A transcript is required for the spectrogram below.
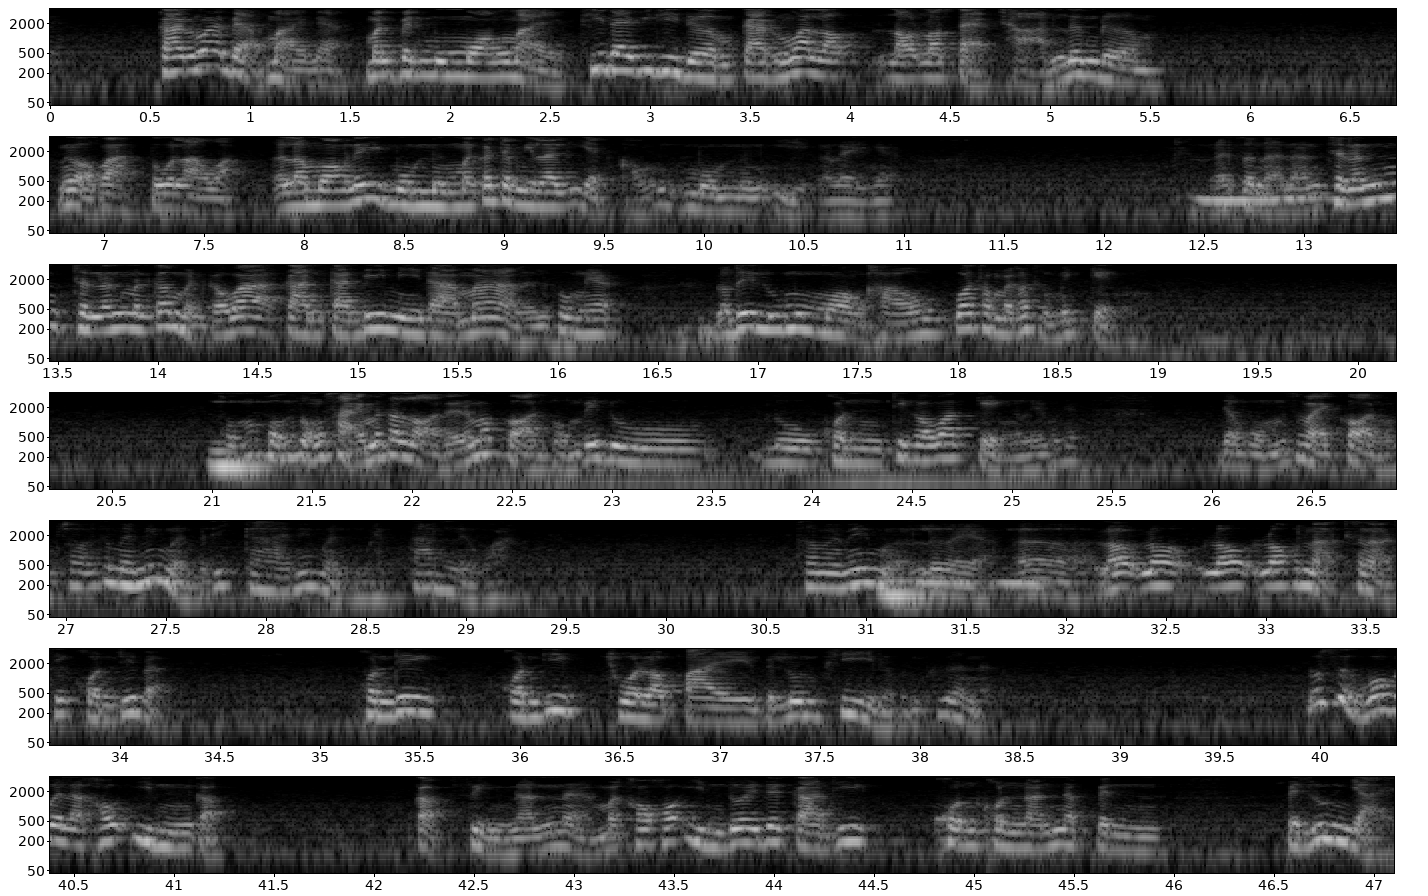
กลายเป็นว่าไอ้แบบใหม่เนี่ยมันเป็นมุมมองใหม่ที่ได้วิธีเดิม กลายเป็นว่าเราเราเราแตกฉานเรื่องเดิมนึกออกป่ะตัวเราอะเออเรามองได้อีกมุมหนึ่งมันก็จะมีรายละเอียดของอีกมุมหนึ่งอีกอะไรอย่างเงี้ยลักษณะนั้น ฉะนั้น ฉะนั้นมันก็เหมือนกับว่าการการที่มีดราม่าหรือพวกเนี้ย เราได้รู้มุมมองเขาว่าทำไมเขาถึงไม่เก่ง ผมผมสงสัยมาตลอดเลยนะเมื่อก่อนผมไปดูดูคนที่เขาว่าเก่งอะไรพวกเนี้ยอย่างผมสมัยก่อนผมชอบทำไมไม่เหมือนบริกายไม่เหมือนแมปตันเลยวะททำไมไม่เหมือนเลยอะเออแล้วแล้วแล้วแล้วขนาดขนาดที่คนที่แบบ คนที่คนที่ชวนเราไปเป็นรุ่นพี่หรือเป็นเพื่อนอะ รู้สึกว่าเวลาเขาอินกับกับสิ่งนั้นน่ะ มันเขาเขาอินด้วยด้วยการที่คนคนนั้นน่ะเป็นเป็นรุ่นใหญ่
